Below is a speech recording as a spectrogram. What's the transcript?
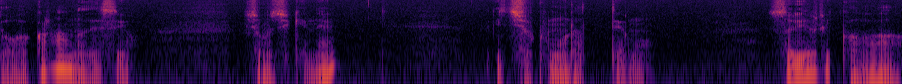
道がわからんのですよ。正直ね。1億もらっても。それよりかは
